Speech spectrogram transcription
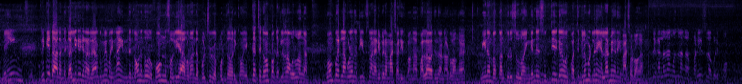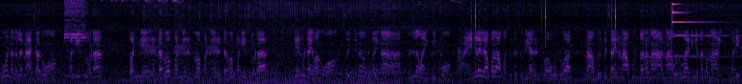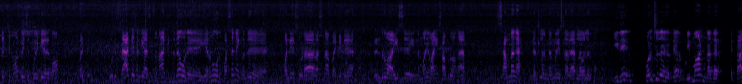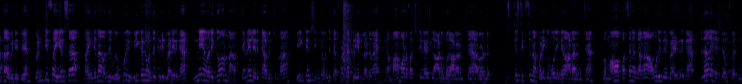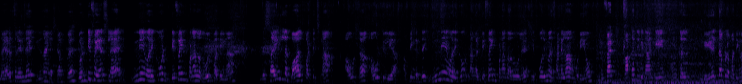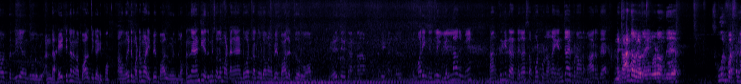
மெயின் கிரிக்கெட் ஆடுற அந்த கல்லி கிரிக்கெட் எல்லாருக்குமே பார்த்தீங்கன்னா இந்த கிரௌண்ட் வந்து ஒரு ஹோம்னு சொல்லி ஆகணும். இந்த புல்ச்சூரை பொறுத்த வரைக்கும். எக்கச்சக்கமாக பக்கத்துலலாம் வருவாங்க. கோம்பேட்லாம் கூட இந்த டீம்ஸ்லாம் நிறைய பேர் மேட்ச் ஆடிருப்பாங்க. பல்லாவரத்துலேருந்து ஆடுவாங்க. மீனம்பக்கம் திருசூலம் இங்கேருந்து சுற்றி இருக்கிற ஒரு பத்து கிலோமீட்டர்லேருந்து எல்லாருமே எனக்கு மேட்ச் ஆடுவாங்க. இந்த கடையில் தான் வந்து நாங்கள் பன்னீர் சோடா குடிப்போம். மூணு நகரில் மேட்ச் ஆடுவோம். பன்னீர் சோடா பண்ணு ரெண்டாயிரரூவா பண்ணு ரெண்டு ரூபா பண்ணு ரெண்டாயிரரூவா பன்னீர் சோடா. தேன் மிட்டாய் வாங்குவோம். ஸோ இங்கே தான் வந்து பார்த்தீங்கன்னா ஃபுல்லாக வாங்கி குடிப்போம். பயங்கர வியாபாரம் ஆகும். சொல்கிற சொல்றியா ரெண்டு ரூபா ஒரு ரூபா. நான் ஐம்பது பைசா இல்லைனா அப்புறம் தரேண்ணா நான் ஒரு ரூபா நீங்கள் தரணும்னா இந்த மாதிரி எக்கச்சக்கமாக பேசி போயிட்டே இருக்கும். பட் ஒரு சாட்டர்டே சண்டே ஆச்சு சொன்னால் கிட்டத்தட்ட ஒரு இரநூறு பசங்க இங்கே வந்து பன்னீர் சூடா ரஸ்னா பாக்கெட்டு ரெண்டு ரூபா ஐஸு இந்த மாதிரி வாங்கி சாப்பிடுவாங்க. செம்மங்க. இந்த இடத்துல ஒரு மெமரிஸ்லாம் வேறு லெவலில் இருக்கும். இது பொலிச்சூர்ல இருக்க விமான் நகர். தாத்தா வீடு இது. டுவெண்ட்டி ஃபைவ் இயர்ஸா நான் இங்கே தான் வந்து ஒவ்வொரு வீக்கெண்டும் வந்து கிரிக்கெட் விளையாடிருக்கேன். இன்னைய வரைக்கும் நான் சென்னையில இருக்கேன் அப்படின்னு சொன்னா வீக்கெண்ட்ஸ் இங்க வந்து டெஃபினட்டா கிரிக்கெட் விளையாடுவேன். எங்க மாமாவோட ஃபர்ஸ்ட் சின்ன வயசுல ஆடும்போது ஆட ஆரம்பிச்சேன். அரௌண்ட் ஃபிஃப்த்து சிக்ஸ்த் நான் படிக்கும் போது இங்கே தான் ஆட ஆரம்பிச்சேன். இப்போ மாமா பசங்க இருக்காங்க அவங்களுக்கு கிரிக்கெட் விளையாடிட்டு இருக்கேன். இதுதான் எங்க ஸ்டெம்ப் இந்த இடத்துல இருந்து இதுதான் எங்க ஸ்டெம்ப் டுவெண்ட்டி ஃபைவ் இயர்ஸ்ல இன்னைய வரைக்கும் டிஃபைன் பண்ணாத ஒரு ரூல் பாத்தீங்கன்னா இந்த சைடில் பால் பட்டுச்சுன்னா அவுட்டா அவுட் இல்லையா? அப்படிங்கிறது இன்னைய வரைக்கும் நாங்கள் டிஃபைன் பண்ணாத ரூல் எப்போதுமே அது சண்டைலாம் முடியும். இன்ஃபேக்ட் பக்கத்து வீட்டு ஆண்டி அங்கிள் இங்கே எழுத்தாப்பில் பார்த்தீங்கன்னா ஒரு பெரிய அந்த ஒரு அந்த ஹைட்டுக்கு நாங்கள் பால் தூக்கி அடிப்போம். அவங்க வீட்டு மொட்டை மாடி போய் பால் விழுந்துரும். அந்த ஆண்டி எதுவுமே சொல்ல மாட்டாங்க. டோர் திறந்து விடுவாங்க. போய் பால் எடுத்து வருவோம். எழுத்து பக்கத்து வீட்டு அங்கிள் இந்த மாதிரி இங்கே இருக்கிற எல்லாருமே நாங்கள் கிரிக்கெட் ஆடுறதுக்காக சப்போர்ட் பண்ணுவாங்க. என்ஜாய் பண்ணுவாங்க நாங்க ஆடுறத. எங்கள் தாத்தா விளையாடுவோம் எங்களோட வந்து ஸ்கூல் பசங்க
